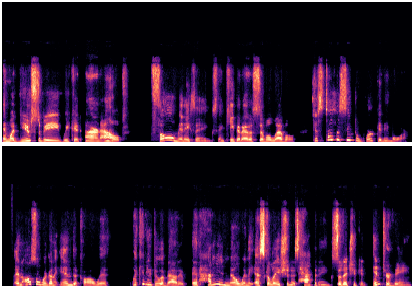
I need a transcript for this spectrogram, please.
And what used to be we could iron out so many things and keep it at a civil level just doesn't seem to work anymore. And also, we're going to end the call with what can you do about it? And how do you know when the escalation is happening so that you can intervene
